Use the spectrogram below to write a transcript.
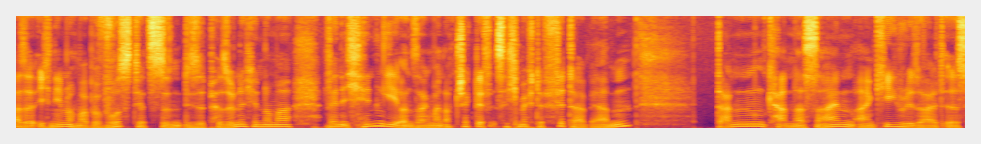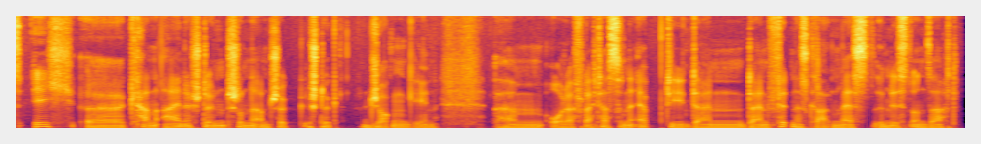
Also ich nehme nochmal bewusst jetzt diese persönliche Nummer. Wenn ich hingehe und sage, mein Objective ist, ich möchte fitter werden, dann kann das sein, ein Key Result ist, ich äh, kann eine Stunde, am Stück, Stück joggen gehen. Ähm, oder vielleicht hast du eine App, die deinen dein Fitnessgrad misst, misst und sagt,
